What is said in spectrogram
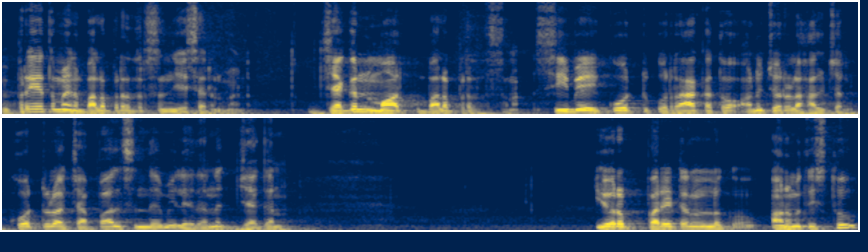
విపరీతమైన బల ప్రదర్శన చేశారనమాట జగన్ మార్క్ బల ప్రదర్శన సిబిఐ కోర్టుకు రాకతో అనుచరుల హల్చల్. కోర్టులో చెప్పాల్సిందేమీ లేదన్న జగన్. యూరప్ పర్యటనలకు అనుమతిస్తూ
